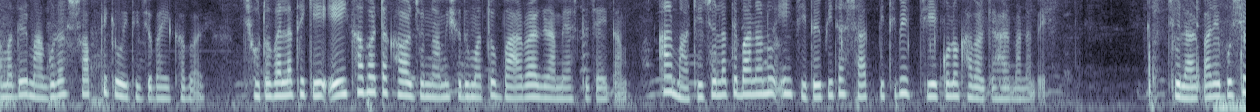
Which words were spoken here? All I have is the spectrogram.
আমাদের মাগুরার সব থেকে ঐতিহ্যবাহী খাবার। ছোটবেলা থেকে এই খাবারটা খাওয়ার জন্য আমি শুধুমাত্র বারবার গ্রামে আসতে চাইতাম। আর মাটির চুলাতে বানানো এই চিতই পিঠার স্বাদ পৃথিবীর যে কোনো খাবারকে হার মানাবে। চুলার পাড়ে বসে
